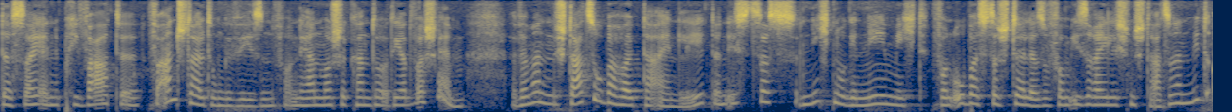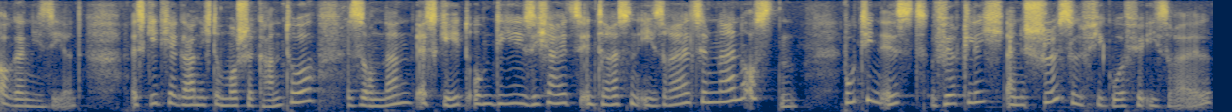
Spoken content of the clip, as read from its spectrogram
das sei eine private Veranstaltung gewesen von Herrn Moshe Kantor Yad Vashem. Wenn man Staatsoberhäupter einlädt, dann ist das nicht nur genehmigt von oberster Stelle, also vom israelischen Staat, sondern mitorganisiert. Es geht hier gar nicht um Moshe Kantor, sondern es geht um die Sicherheitsinteressen Israels im Nahen Osten. Putin ist wirklich eine Schlüsselfigur für Israel.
